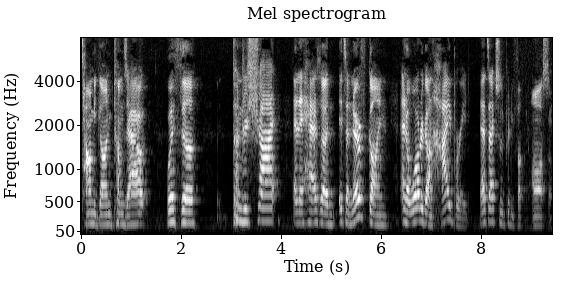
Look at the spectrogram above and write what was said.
Tommy Gun comes out with the Thunder Shot, and it has a it's a Nerf gun and a water gun hybrid. That's actually pretty fucking awesome.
